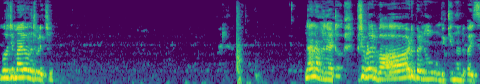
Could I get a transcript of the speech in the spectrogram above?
ബുർജിമാൽ വന്നിട്ട് വിളിക്കും. ഞാൻ അങ്ങനെ കേട്ടോ. പക്ഷെ ഇവിടെ ഒരുപാട് പെണ്ണുങ്ങൾ മുമ്പിക്കുന്നുണ്ട് പൈസ.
